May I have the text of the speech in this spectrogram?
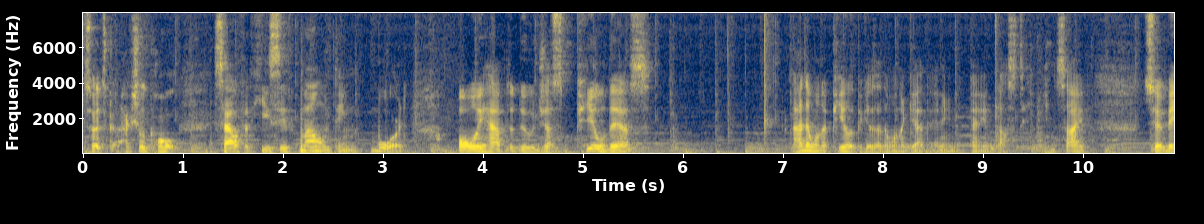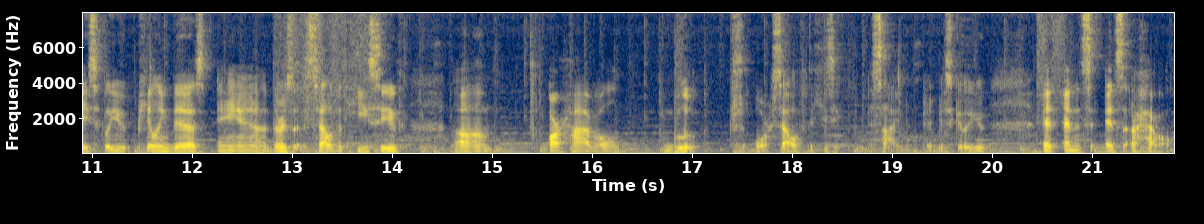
So it's actually called self-adhesive mounting board. All you have to do just peel this I don't want to peel it because I don't want to get any any dust inside. So basically you're peeling this and there's a self-adhesive um, archival glue or self-adhesive side basically you it, and it's it's archival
